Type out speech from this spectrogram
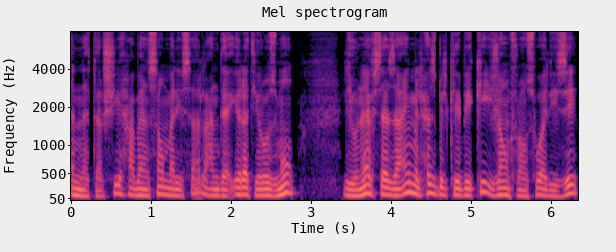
أن ترشيح فانسون ماريسال عن دائرة روزمون لينافس زعيم الحزب الكيبيكي جان فرانسوا ليزي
